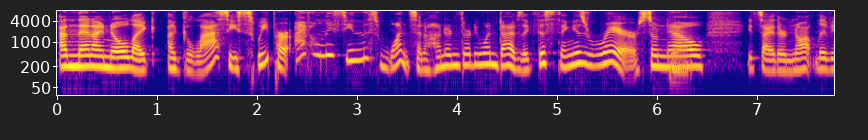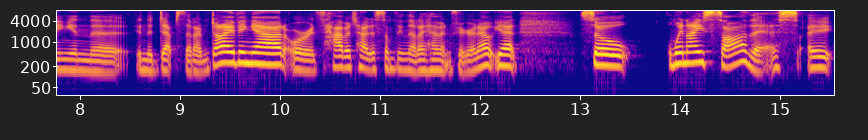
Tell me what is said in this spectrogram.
and then I know like a glassy sweeper. I've only seen this once in 131 dives. Like this thing is rare. So now it's either not living in the in the depths that I'm diving at or its habitat is something that I haven't figured out yet. So when I saw this, I,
